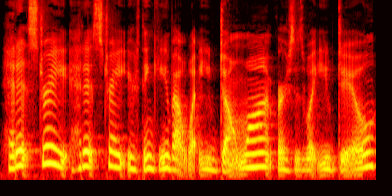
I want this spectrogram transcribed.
hit it straight, hit it straight. You're thinking about what you don't want versus what you do.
